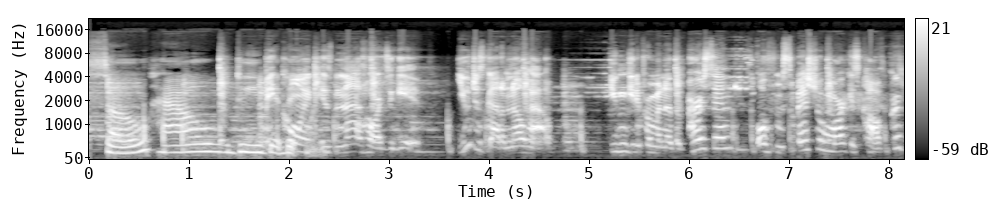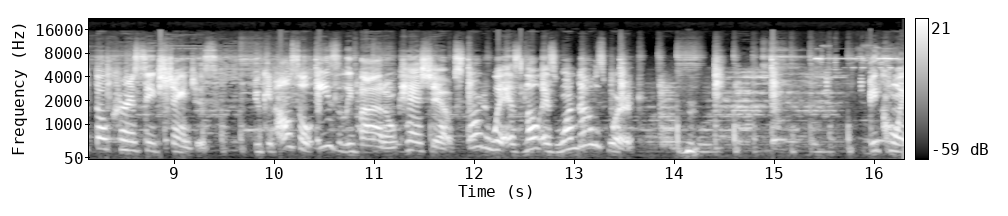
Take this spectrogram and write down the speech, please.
So how do you get Bitcoin Bitcoin? is not hard to get. You just gotta know how. You can get it from another person or from special markets called cryptocurrency exchanges. You can also easily buy it on Cash App, starting with as low as $1 worth. Bitcoin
